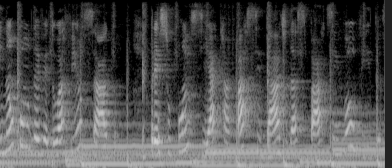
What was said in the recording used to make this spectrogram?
e não com o devedor afiançado. Pressupõe-se a capacidade das partes envolvidas.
